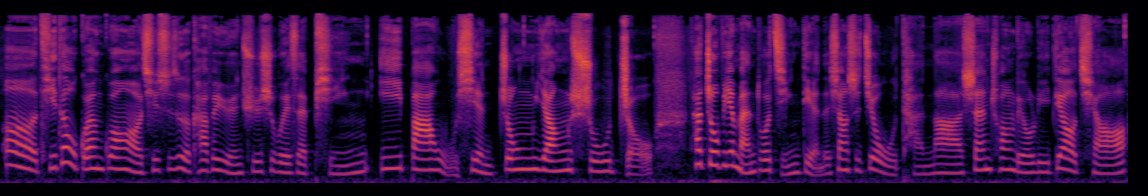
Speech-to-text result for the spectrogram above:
呃，提到观光哦，其实这个咖啡园区是位在屏一八五线中央书轴，它周边蛮多景点的，像是旧舞潭呐、山窗琉璃吊桥，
